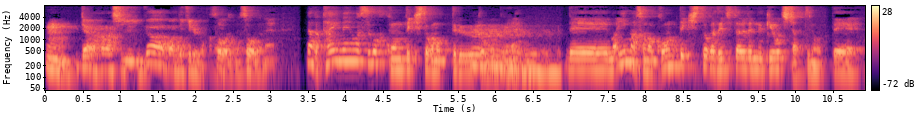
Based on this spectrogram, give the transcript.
うん。みたいな話がまあできるのかなそうだねそうだね。なんか対面はすごくコンテキストが載ってると思うんだよね、うんうんうんうんで、まあ、今そのコンテキストがデジタルで抜け落ちちゃってるのって、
